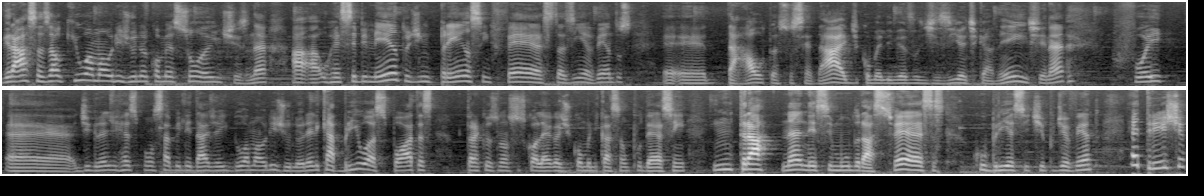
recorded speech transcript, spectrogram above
graças ao que o Amaury Júnior começou antes, né? A, a, o recebimento de imprensa em festas, em eventos é, é, da alta sociedade, como ele mesmo dizia antigamente, né? Foi é, de grande responsabilidade aí do Amaury Júnior. Ele que abriu as portas para que os nossos colegas de comunicação pudessem entrar né, nesse mundo das festas, cobrir esse tipo de evento. É triste,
